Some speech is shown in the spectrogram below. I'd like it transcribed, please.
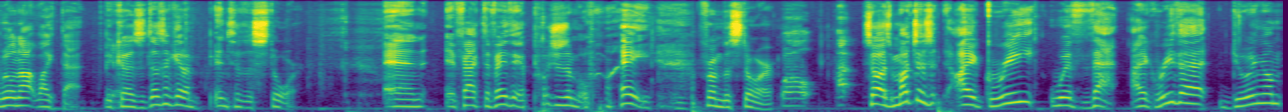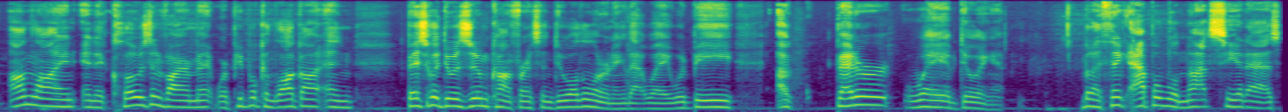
will not like that because it doesn't get them into the store. And in fact, if anything, it pushes them away from the store. Well, I, So as much as I agree with that, I agree that doing them online in a closed environment where people can log on and basically do a Zoom conference and do all the learning that way would be a better way of doing it. But I think Apple will not see it as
